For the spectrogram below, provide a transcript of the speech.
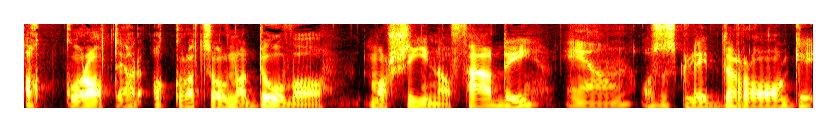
akkurat Jeg hadde akkurat sovna, da var maskina ferdig, Ja. og så skulle jeg drage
